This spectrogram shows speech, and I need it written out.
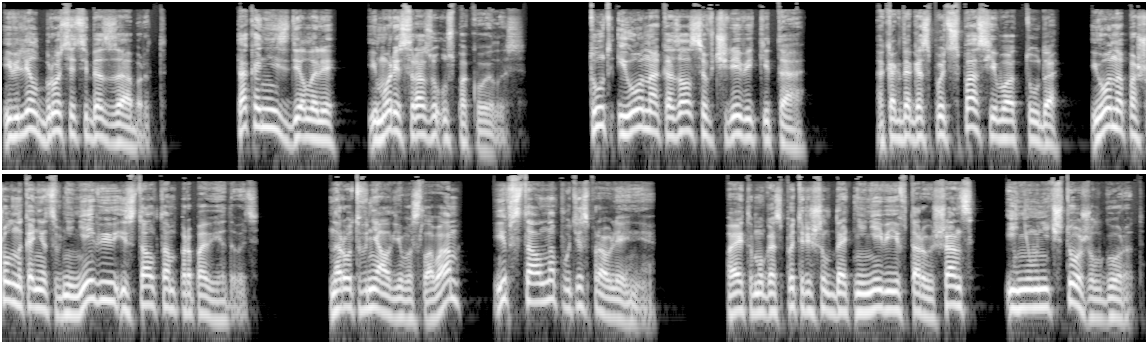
и велел бросить себя за борт. Так они и сделали, и море сразу успокоилось. Тут Иона оказался в чреве кита. А когда Господь спас его оттуда, Иона пошел, наконец, в Ниневию и стал там проповедовать. Народ внял его словам и встал на путь исправления. Поэтому Господь решил дать Ниневии второй шанс и не уничтожил город.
